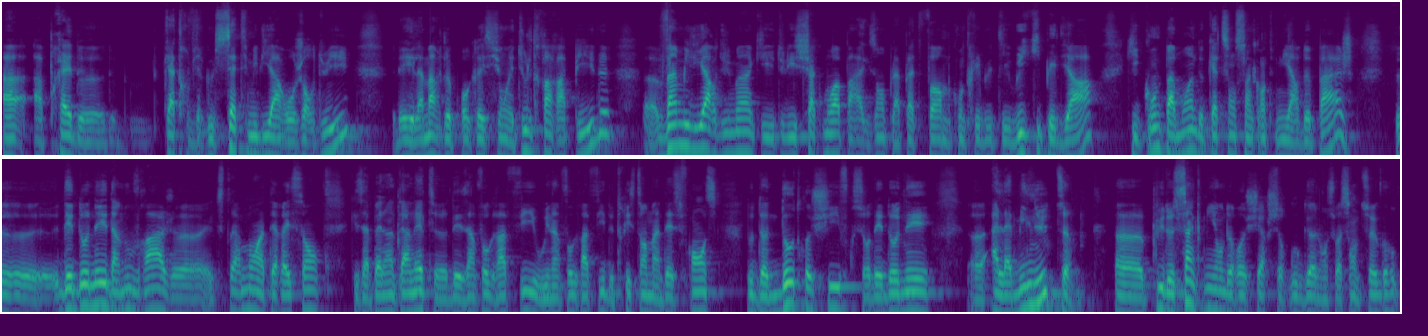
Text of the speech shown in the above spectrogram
à, près de 4,7 milliards aujourd'hui, et la marge de progression est ultra rapide. 20 euh, milliards d'humains qui utilisent chaque mois, par exemple, la plateforme contributive Wikipédia, qui compte pas moins de 450 milliards de pages. Euh, des données d'un ouvrage euh, extrêmement intéressant qui s'appelle Internet des infographies ou une infographie de Tristan Mendes France nous donne d'autres chiffres sur des données à la minute. plus de 5 millions de recherches sur Google en 60 secondes,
